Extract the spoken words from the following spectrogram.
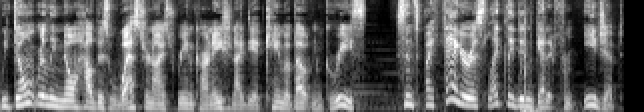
we don't really know how this westernized reincarnation idea came about in Greece, since Pythagoras likely didn't get it from Egypt,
